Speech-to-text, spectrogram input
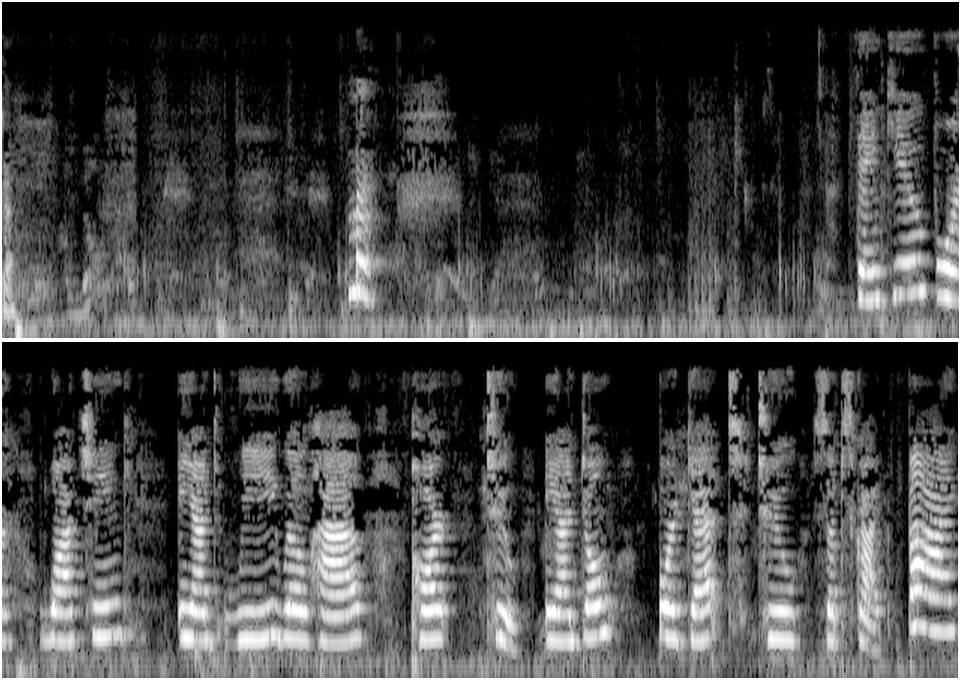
Good. Ma. Thank you for watching and we will have part two. And don't forget to subscribe. Bye.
